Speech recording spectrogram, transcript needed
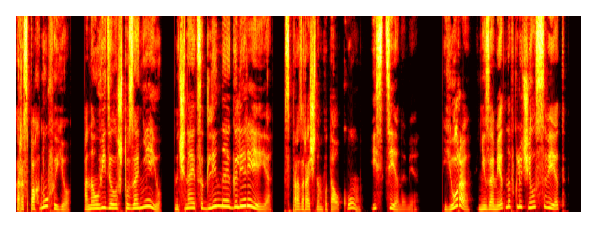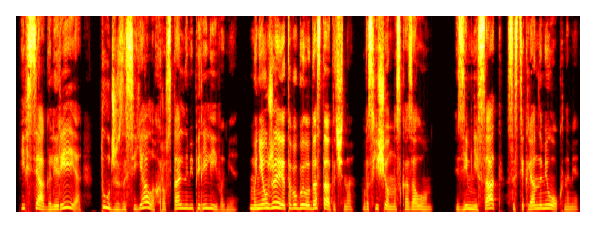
Распахнув ее, она увидела, что за нею начинается длинная галерея с прозрачным потолком и стенами. Юра незаметно включил свет, и вся галерея тут же засияла хрустальными переливами. «Мне уже этого было достаточно», — восхищенно сказал он. «Зимний сад со стеклянными окнами.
